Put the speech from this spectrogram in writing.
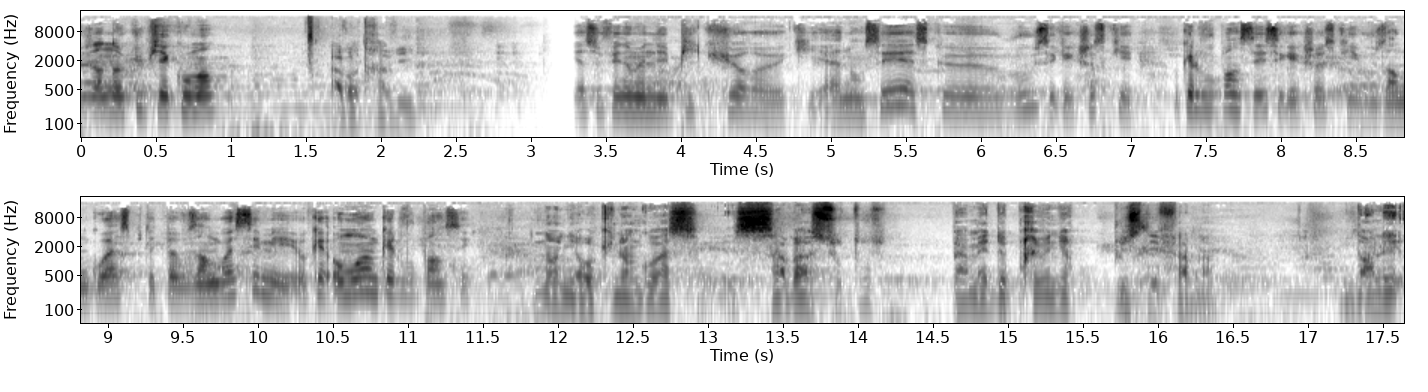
Vous en occupiez comment? À votre avis? Il y a ce phénomène des piqûres euh, qui est annoncé. Est-ce que vous, c'est quelque chose qui auquel vous pensez C'est quelque chose qui vous angoisse Peut-être pas vous angoisser, mais au moins auquel vous pensez? Non, il n'y a aucune angoisse. Ça va surtout permettre de prévenir plus les femmes. Dans les,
